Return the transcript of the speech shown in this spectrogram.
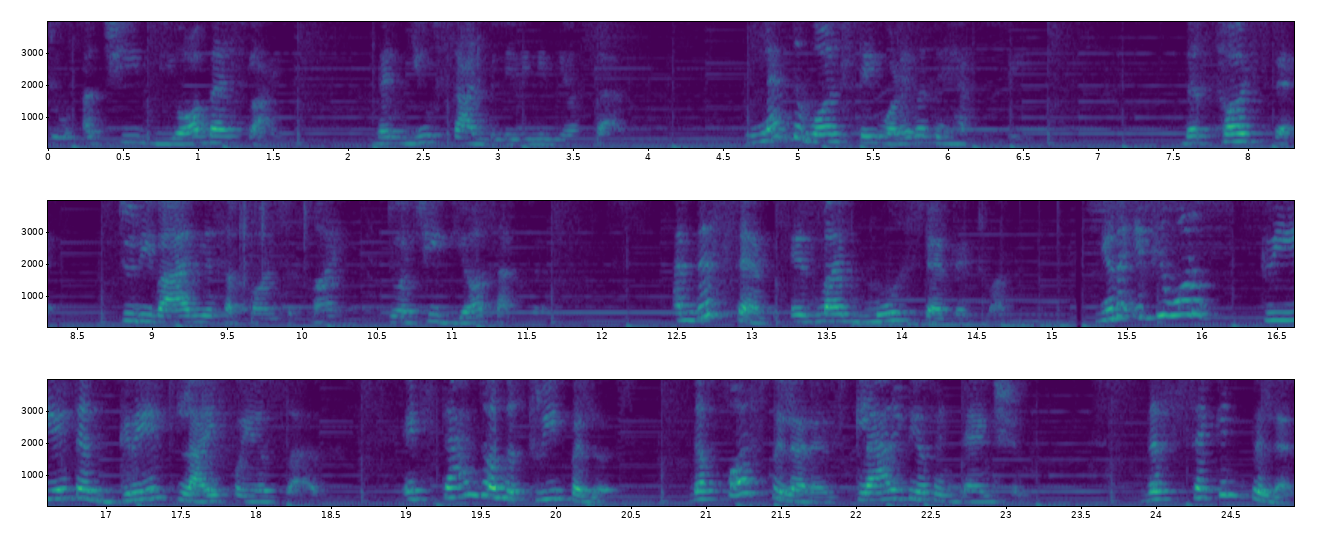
to achieve your best life, then you start believing in yourself. Let the world say whatever they have to say. The third step to rewire your subconscious mind to achieve your success. And this step is my most favorite one. You know, if you want to create a great life for yourself, it stands on the three pillars. The first pillar is clarity of intention. The second pillar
